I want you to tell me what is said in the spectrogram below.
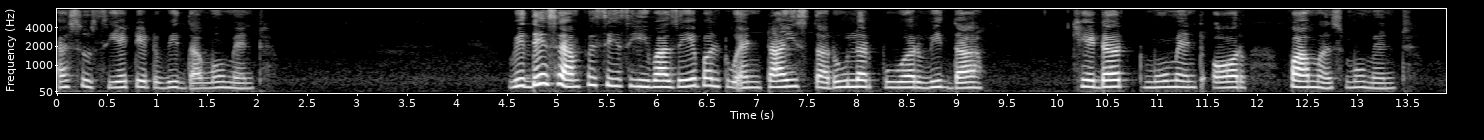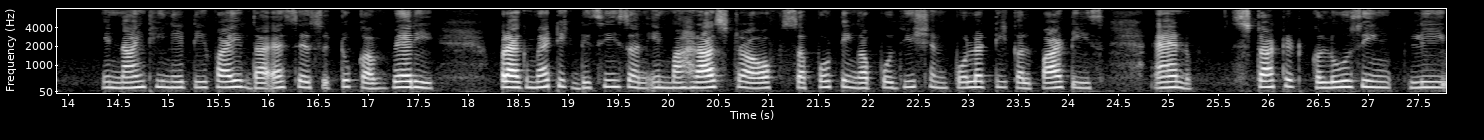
associated with the movement. With this emphasis, he was able to entice the ruler poor with the Khedat movement or farmers movement. In 1985, the SS took a very pragmatic decision in Maharashtra of supporting opposition political parties and started closely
